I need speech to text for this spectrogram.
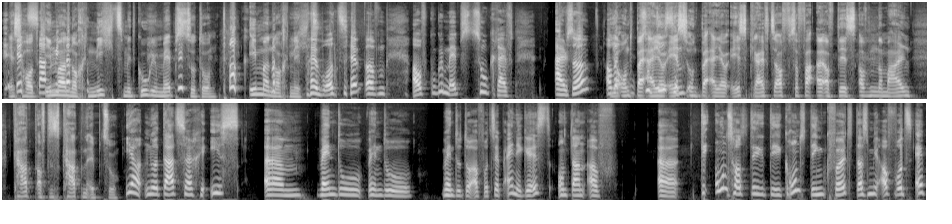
Es Jetzt hat sind immer wir- noch nichts mit Google Maps zu tun. Immer noch nicht. Bei WhatsApp auf, dem- auf Google Maps zugreift. Also, aber ja, und bei zu iOS diesem- und bei iOS greift es auf, Safa- äh, auf, das, auf den normalen Kart, auf das Karten-App zu. Ja, nur Tatsache ist, ähm, wenn du, wenn du, wenn du da auf WhatsApp eingehst und dann auf äh, die, uns hat die, die Grundding gefällt, dass wir auf WhatsApp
